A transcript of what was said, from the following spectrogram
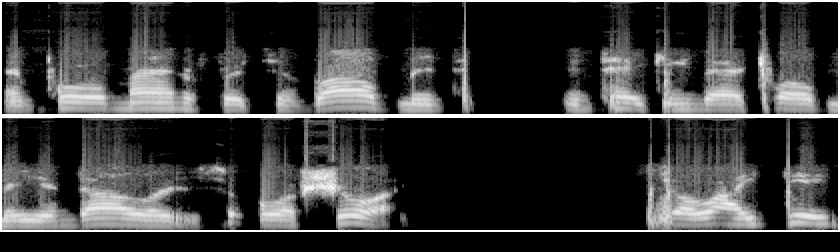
and Paul Manafort's involvement in taking that $12 million offshore. So I did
